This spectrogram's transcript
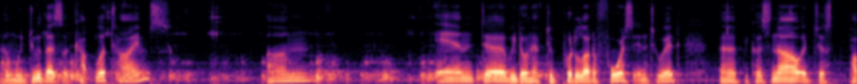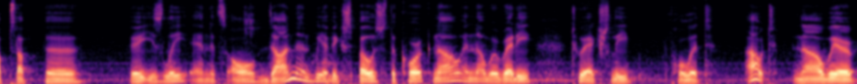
And we do this a couple of times. Um, and uh, we don't have to put a lot of force into it uh, because now it just pops up uh, very easily and it's all done and we have exposed the cork now and now we're ready to actually pull it out. Now we're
